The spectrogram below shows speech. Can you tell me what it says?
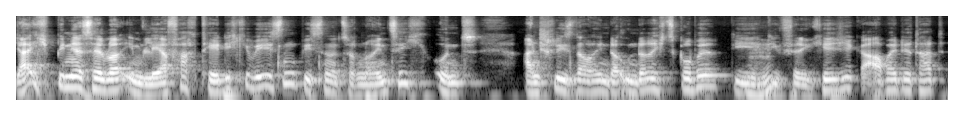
Ja, ich bin ja selber im Lehrfach tätig gewesen bis 1990 und anschließend auch in der Unterrichtsgruppe, die, Mhm. die für die Kirche gearbeitet hat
